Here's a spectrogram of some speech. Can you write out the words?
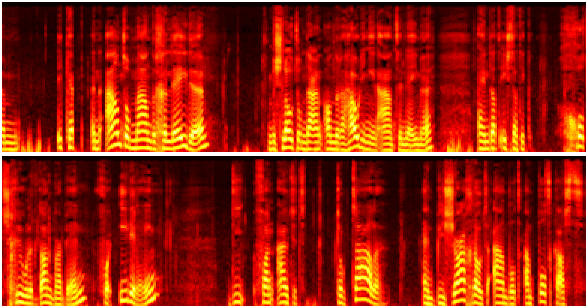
um, ik heb een aantal maanden geleden besloten om daar een andere houding in aan te nemen. En dat is dat ik godsgruwelijk dankbaar ben voor iedereen die vanuit het totale en bizar grote aanbod aan podcasts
